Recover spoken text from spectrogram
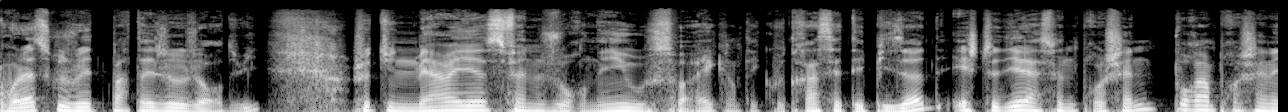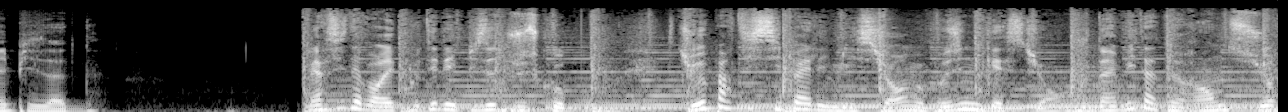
Voilà ce que je voulais te partager aujourd'hui. Je te souhaite une merveilleuse fin de journée ou soirée quand tu écouteras cet épisode et je te dis à la semaine prochaine pour un prochain épisode. Merci d'avoir écouté l'épisode jusqu'au bout. Si tu veux participer à l'émission et me poser une question, je t'invite à te rendre sur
